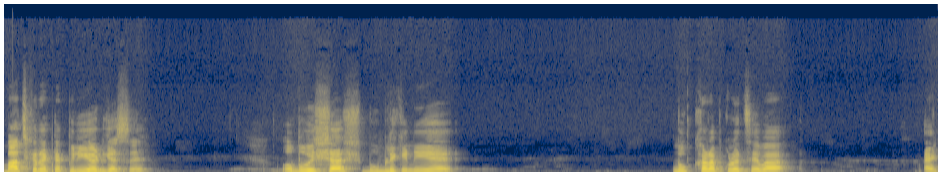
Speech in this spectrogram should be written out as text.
মাঝখানে একটা পিরিয়ড গেছে। অপু বিশ্বাস বুবলিকে নিয়ে মুখ খারাপ করেছে বা এক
